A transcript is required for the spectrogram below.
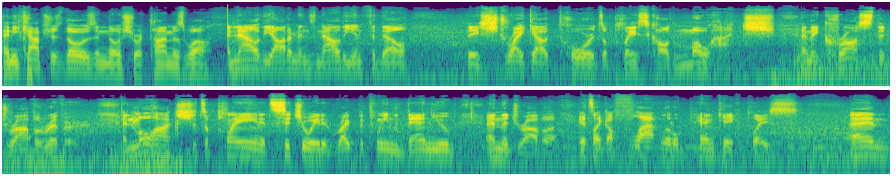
And he captures those in no short time as well. And now the Ottomans, now the infidel, they strike out towards a place called Mohacs and they cross the Drava River. And Mohacs, it's a plain, it's situated right between the Danube and the Drava. It's like a flat little pancake place. And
